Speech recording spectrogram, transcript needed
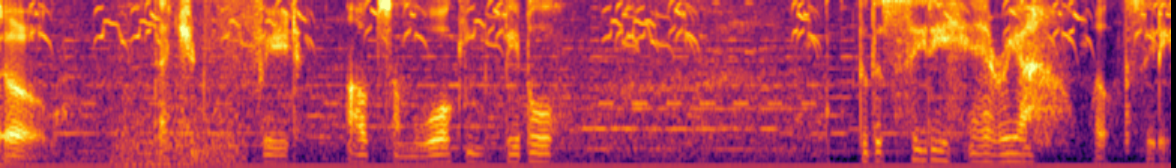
so that should feed out some walking people to the city area. Well city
